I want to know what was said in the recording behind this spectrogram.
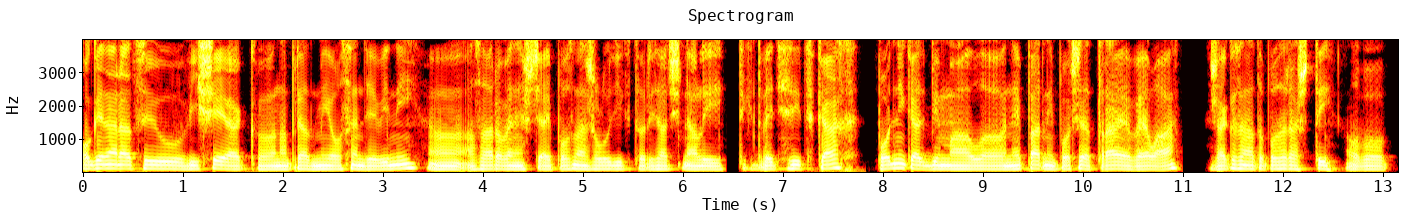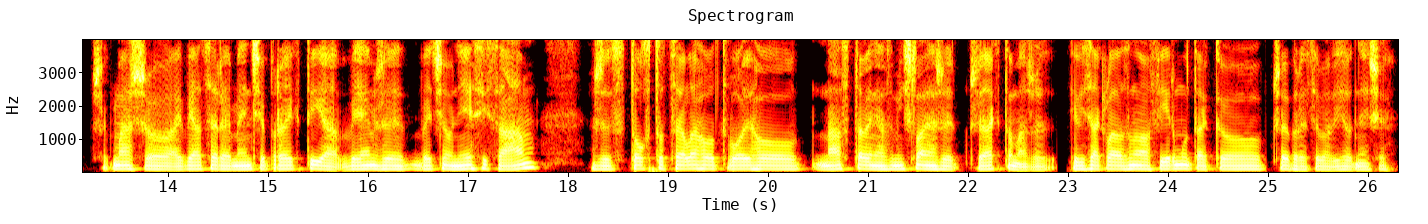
o generáciu vyššie ako napríklad my 8 deviny a zároveň ešte aj poznáš ľudí, ktorí začínali v tých 2000 Podnikať by mal nepárny počet traje veľa, že ako sa na to pozeráš ty, lebo však máš aj viaceré menšie projekty a viem, že väčšinou nie si sám, že z tohto celého tvojho nastavenia, zmyšľania, že, že ak to má, že keby zakladal znova firmu, tak čo je pre teba výhodnejšie?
